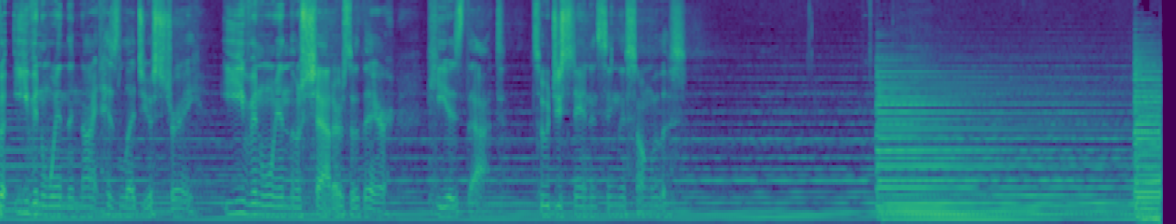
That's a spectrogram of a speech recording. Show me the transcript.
but even when the night has led you astray, even when those shadows are there, He is that. So, would you stand and sing this song with us? Oh,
